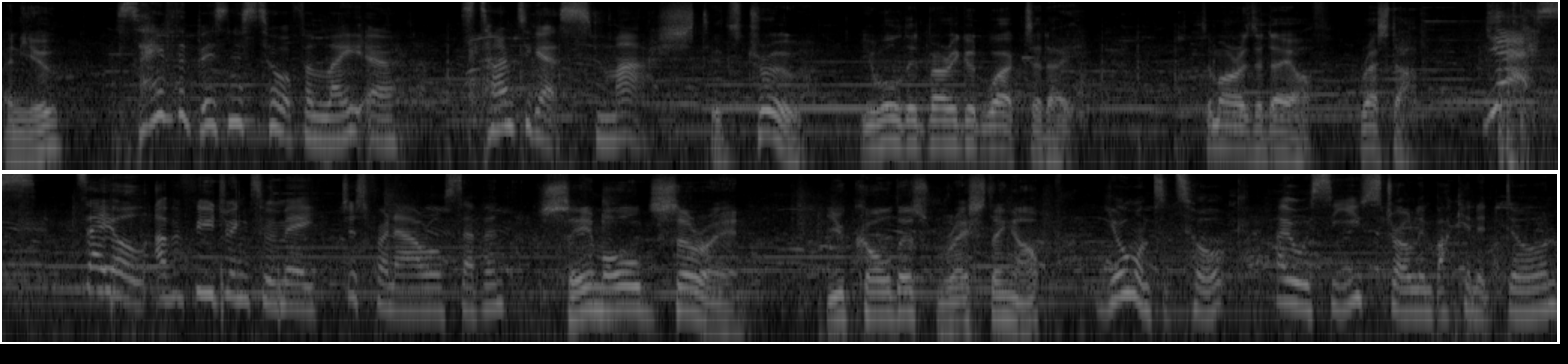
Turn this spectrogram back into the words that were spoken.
And you? Save the business talk for later. It's time to get smashed. It's true. You all did very good work today. Tomorrow's a day off. Rest up. Yes! Dale, have a few drinks with me, just for an hour or seven. Same old Syrenne. You call this resting up? You'll want to talk. I always see you strolling back in at dawn.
